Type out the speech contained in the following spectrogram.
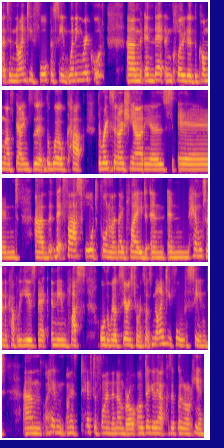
it's a 94% winning record. Um, and that included the Commonwealth Games, the, the World Cup, the recent Oceanias, and uh, that fast four tournament they played in, in Hamilton a couple of years back, and then plus all the World Series tournament. So it's 94%. Um, I haven't. I have to find the number. I'll, I'll dig it out because I've got it on here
